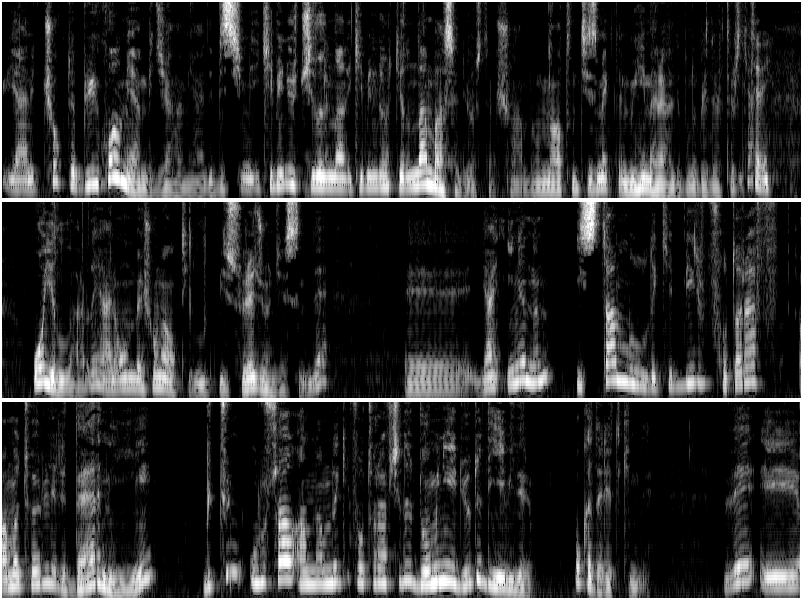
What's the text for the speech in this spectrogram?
yani çok da büyük olmayan bir camiaydı. Biz şimdi 2003 yılından 2004 yılından bahsediyoruz tabii şu anda. Onun altını çizmek de mühim herhalde bunu belirtirken. Tabii. O yıllarda yani 15-16 yıllık bir süreç öncesinde e, yani inanın İstanbul'daki bir fotoğraf amatörleri derneği bütün ulusal anlamdaki fotoğrafçılığı domine ediyordu diyebilirim. O kadar etkindi. Ve e,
